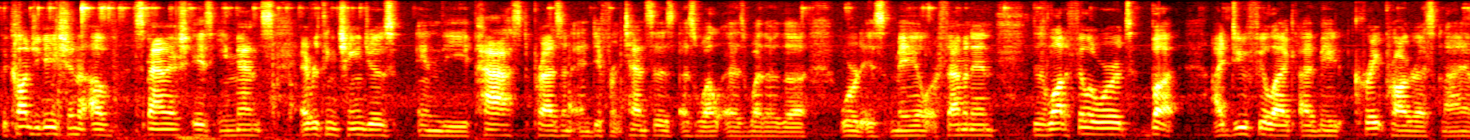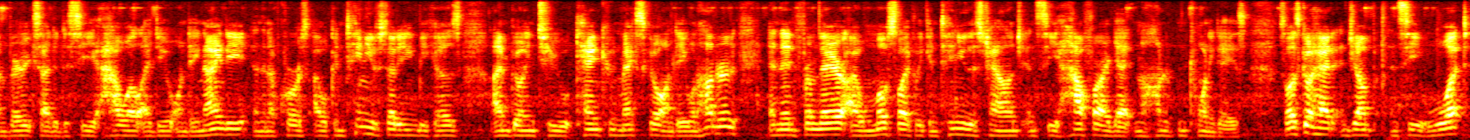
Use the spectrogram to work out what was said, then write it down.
The conjugation of Spanish is immense. Everything changes in the past, present, and different tenses, as well as whether the word is male or feminine. There's a lot of filler words, but I do feel like I've made great progress and I am very excited to see how well I do on day 90 and then of course I will continue studying because I'm going to Cancun, Mexico on day 100 and then from there I will most likely continue this challenge and see how far I get in 120 days. So let's go ahead and jump and see what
